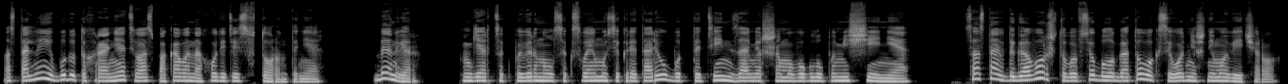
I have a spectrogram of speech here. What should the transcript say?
остальные будут охранять вас, пока вы находитесь в Торнтоне. Денвер». Герцог повернулся к своему секретарю, будто тень, замершему в углу помещения. «Составь договор, чтобы все было готово к сегодняшнему вечеру».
